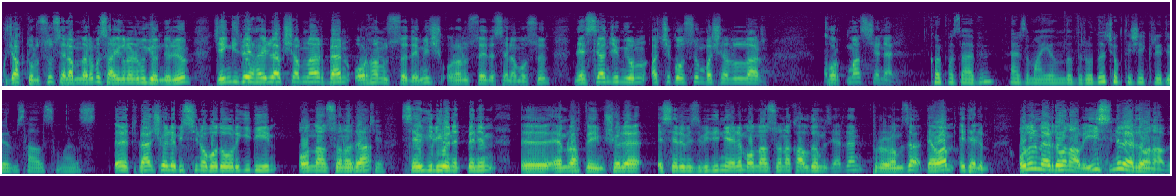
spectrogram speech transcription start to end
kucak dolusu selamlarımı, saygılarımı gönderiyorum. Cengiz Bey hayırlı akşamlar. Ben Orhan Usta demiş. Orhan Usta'ya da selam olsun. Neslihan'cığım yolun açık olsun. Başarılar. Korkmaz Şenel. Korkmaz abim her zaman yanımdadır o da. Çok teşekkür ediyorum. Sağ olsun, var olsun. Evet ben şöyle bir Sinop'a doğru gideyim. Ondan sonra Tabii da ki. sevgili yönetmenim e, Emrah Bey'im şöyle eserimizi bir dinleyelim. Ondan sonra kaldığımız yerden programımıza devam edelim. Olur mu Erdoğan abi? İyisin değil mi Erdoğan abi?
